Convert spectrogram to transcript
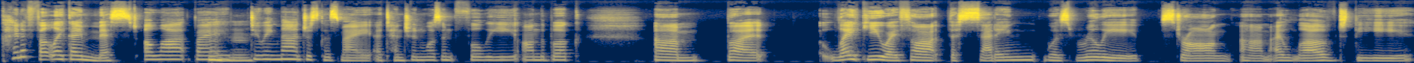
kind of felt like I missed a lot by mm-hmm. doing that just because my attention wasn't fully on the book. Um, but like you, I thought the setting was really strong. Um, I loved the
